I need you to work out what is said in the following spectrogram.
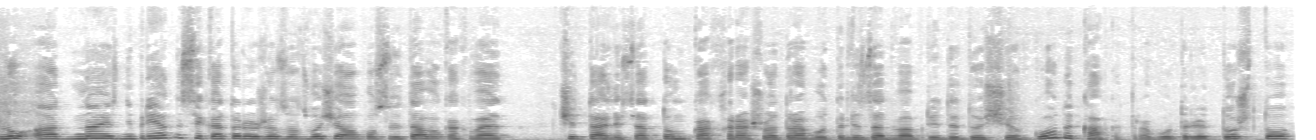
Ну, одна из неприятностей, которая уже зазвучала после того, как вы читались о том, как хорошо отработали за два предыдущих года, как отработали, то, что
